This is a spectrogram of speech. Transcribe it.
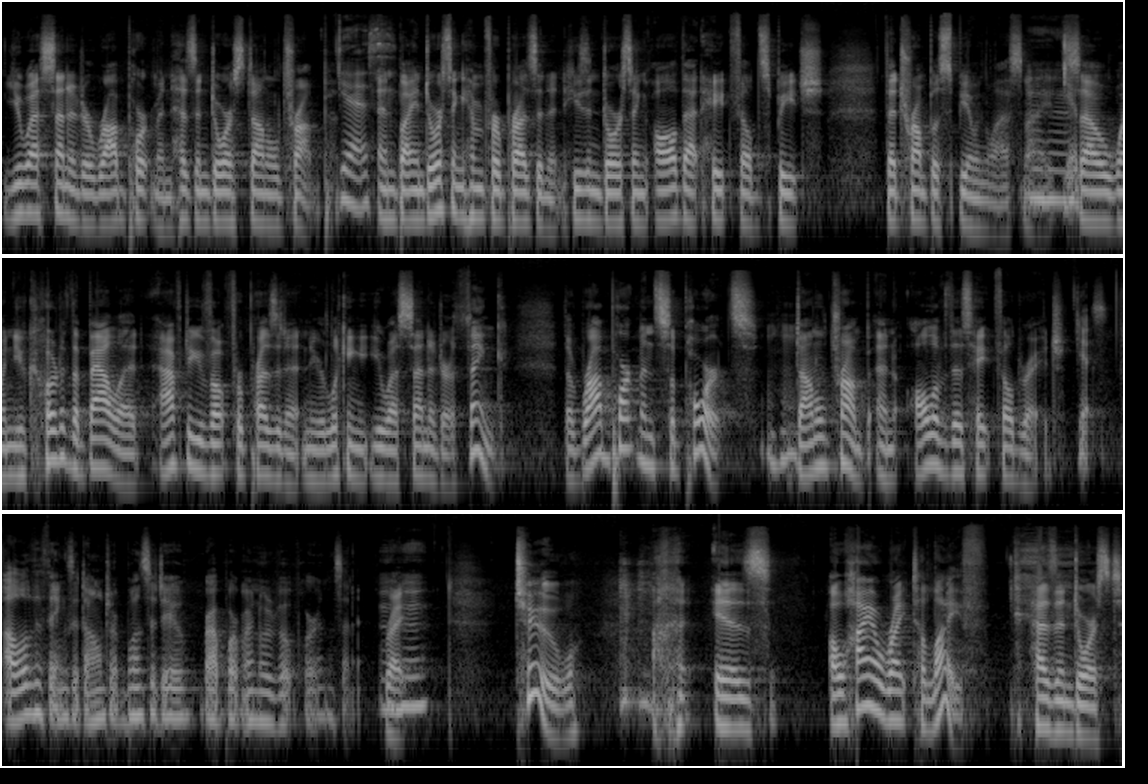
U.S. Senator Rob Portman has endorsed Donald Trump. Yes. and by endorsing him for president, he's endorsing all that hate-filled speech that Trump was spewing last night. Mm-hmm. So, when you go to the ballot after you vote for president and you're looking at U.S. Senator, think that Rob Portman supports Mm-hmm. Donald Trump and all of this hate-filled rage. Yes. All of the things that Donald Trump wants to do, Rob Portman would vote for in the Senate. Right. Two is Ohio Right to Life has endorsed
